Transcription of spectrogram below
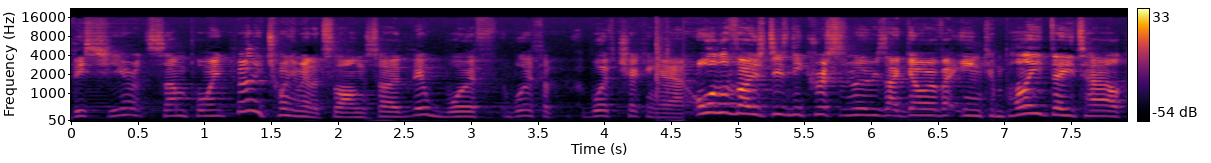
this year at some point. They're only 20 minutes long, so they're worth worth a worth checking out. All of those Disney Christmas movies I go over in complete detail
